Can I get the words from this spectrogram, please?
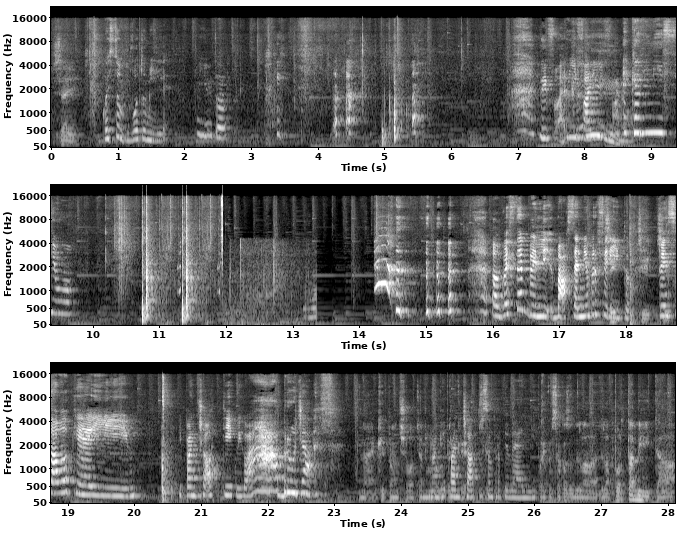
Sei? Questo voto 1000. Aiuto. Rifà, rifà. carino. È carinissimo. No, questo è bellissimo. Basta, è il mio preferito. Sì, sì, sì. Pensavo che i, i panciotti qui. Ah, brucia! No, anche i panciotti hanno Ma anche i panciotti sì. sono proprio belli. Poi questa cosa della, della portabilità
